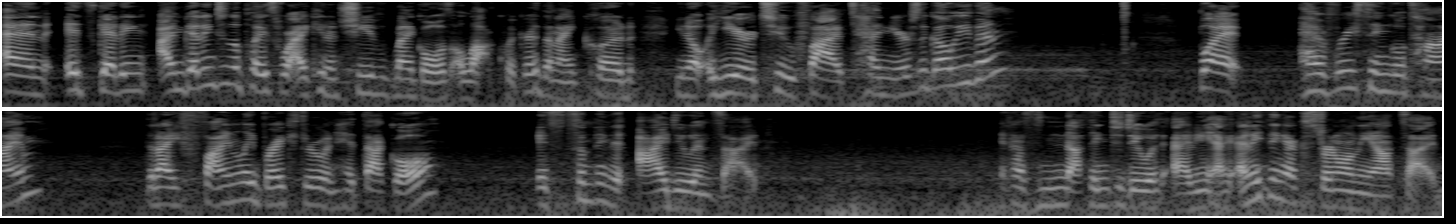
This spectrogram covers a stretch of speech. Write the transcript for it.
and it's getting, I'm getting to the place where I can achieve my goals a lot quicker than I could, you know, a year, two, five, ten years ago even. But every single time that I finally break through and hit that goal, it's something that I do inside. It has nothing to do with any anything external on the outside.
